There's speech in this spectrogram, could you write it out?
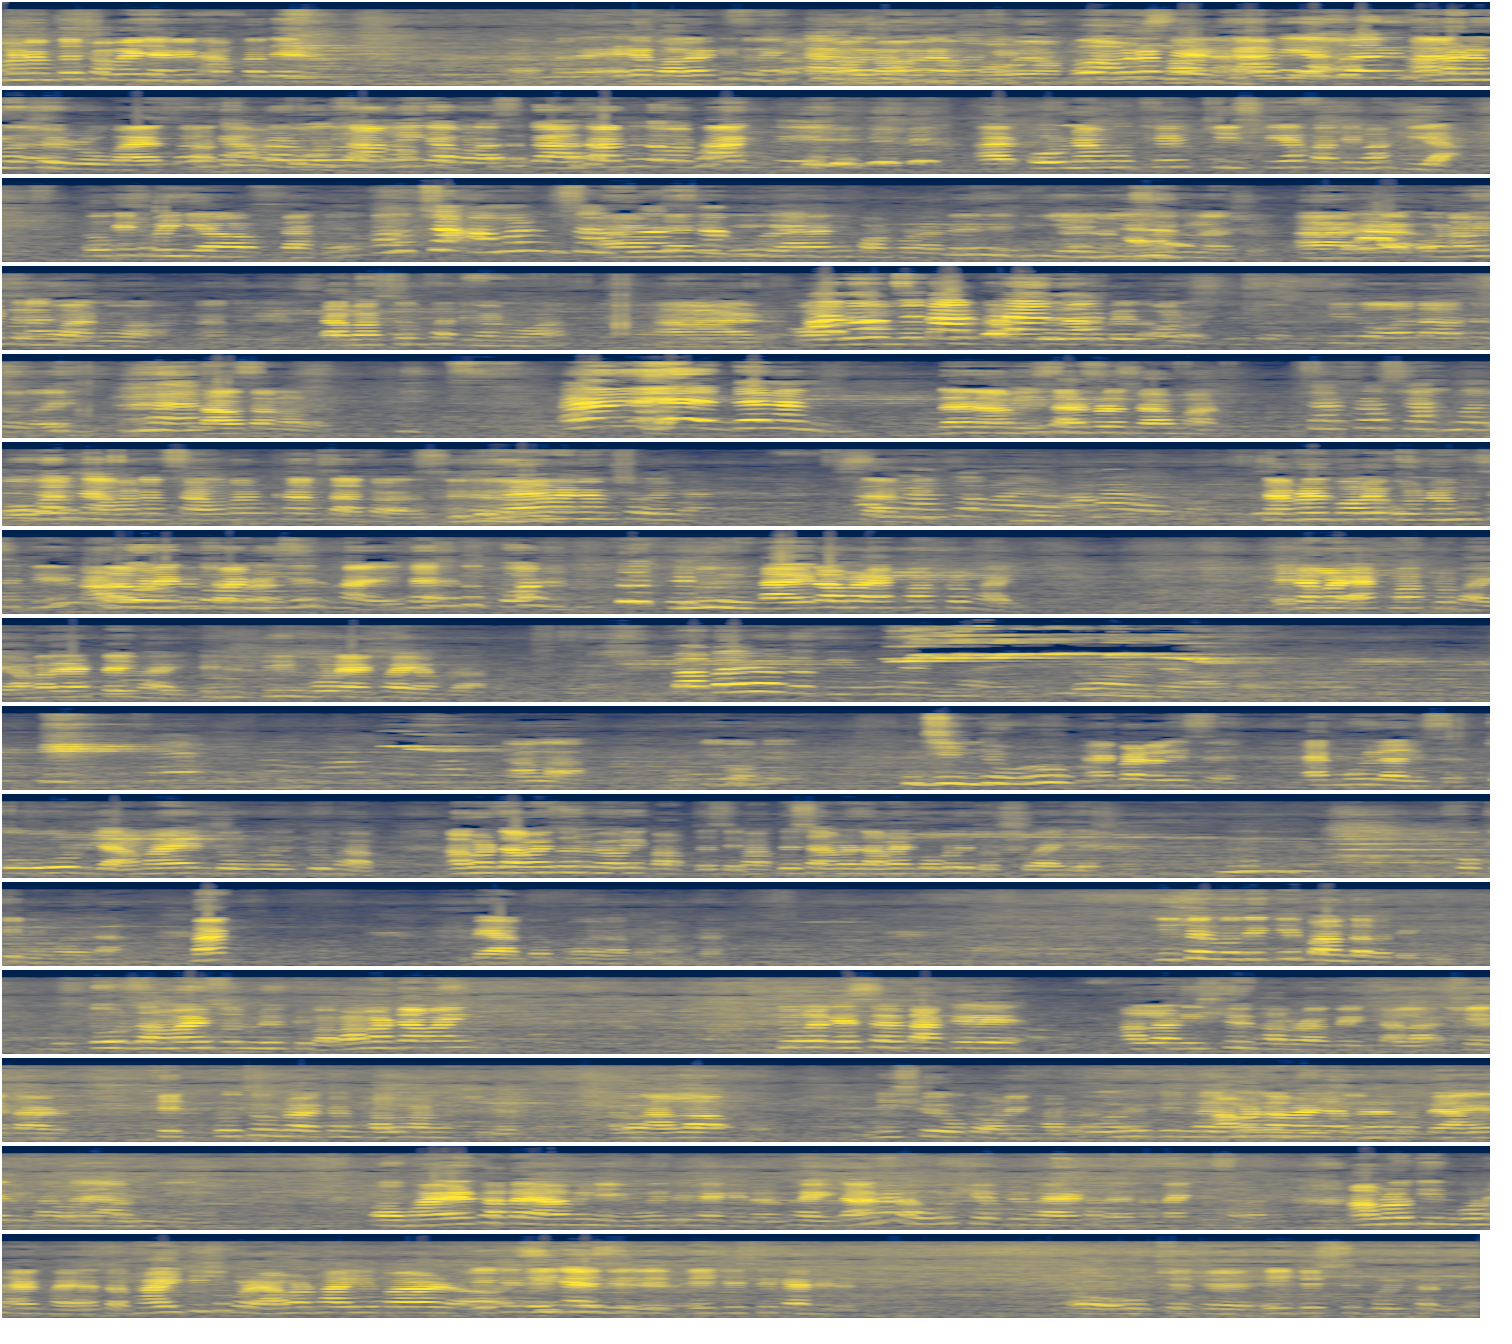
আমার নাম তো সবাই জানেন আপনাদের মানে এটা বলার কিছু নাই। তারপর জানে আমার না, নাম হচ্ছে- সবাই ও আমার নাম আমি আমার- আমার নাম হচ্ছে রুবায়াত ফাতিমা তো আমি কেমন আছে? সামনে তো ভাগ্নি। আর ওর নাম হচ্ছে চিসকিয়া ফাতিমা হিয়া। তো ওকে সবাই হিয়া ডাকে। আচ্ছা আমার আর হিয়া ওর নাম হচ্ছে নোয়া নোয়া। তাবাসুম ফাতিমা নোয়া। আর ওর নাম হচ্ছে অলয় দেন আমি সারফরাজ রহমান রহমান আমার নাম সালমান খান হ্যাঁ, আমার নাম সবাই সারফরাজ নাম সবাই আমার সারফরাজ বলে ওর নাম হচ্ছে কি? আর এক তোমার নিজের ভাই হ্যাঁ তো কর। হ্যাঁ এটা আমার একমাত্র ভাই। এটা আমার একমাত্র ভাই আমাদের একটাই ভাই। তিন বোন এক ভাই আমরা। বাবারও তো তিন বোন কি হবে? জিন্টু এক বেটা এক মহিলা তোর জামাইয়ের জন্য একটু ভাব। আমার জামাইয়ের জন্য আমি অনেক ভাবতেছি ভাবতেছি আমার জামাইয়ের কপড়ে তোর শোয়াই দিয়েছে ফকিনি মহিলা। বাক বেয়াদব মহিলা কিসের মধ্যে কি কি তোর জামাইয়ের জন্য একটু ভাব। আমার জামাই চলে গেছে তাকে আল্লাহ নিশ্চয়ই ভালো রাখবে ইনশাআল্লাহ। সে তার সে প্রচণ্ড একজন ভালো মানুষ ছিলেন এবং আল্লাহ নিশ্চয়ই ওকে অনেক ভালো আমার জামাই আপনারা তো ব্যাগের খাতায় আমি নেই। ও ভাইয়ের খাতায় আমি নেই মহিতে ভাই না না অবশ্যই আপনি ভাইয়ের খাতায় আছেন নাকি আমরাও তিন বোন এক ভাই আচ্ছা ভাই কিসে পড়ে? আমার ভাই এবার। এইচএসসি ক্যান্ডিডেট ও হচ্ছে যে এইচএসসি পরীক্ষা দিবে।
